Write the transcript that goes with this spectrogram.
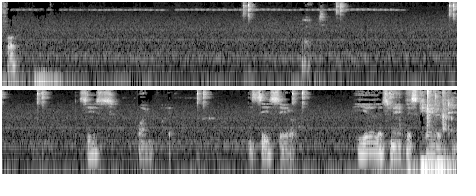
four. Right. This is point five. This is zero. Here let's make the scale 10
